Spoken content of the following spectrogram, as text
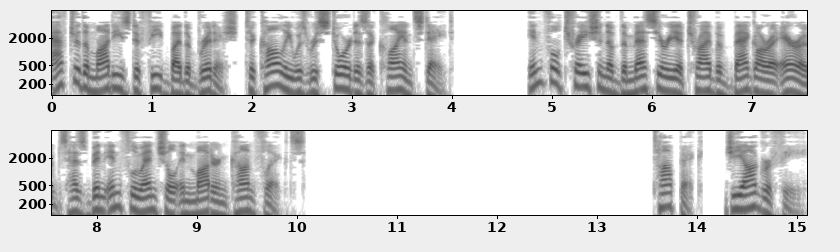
After the Mahdi's defeat by the British, Takali was restored as a client state. Infiltration of the Messiria tribe of Baggara Arabs has been influential in modern conflicts. Geography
